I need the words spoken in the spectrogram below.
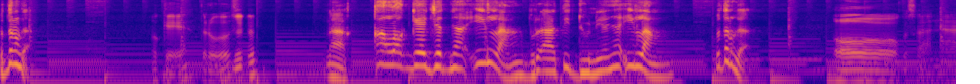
betul nggak Oke, terus. Mm-mm. nah kalau gadgetnya hilang berarti dunianya hilang betul nggak Oh, ke sana.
